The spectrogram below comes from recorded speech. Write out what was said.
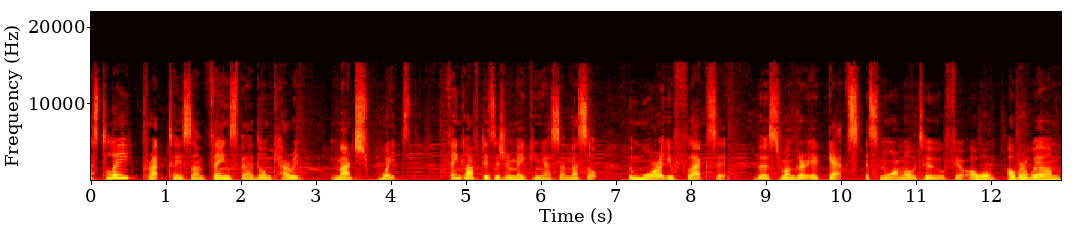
Lastly, practice on things that don't carry much weight. Think of decision making as a muscle. The more you flex it, the stronger it gets. It's normal to feel over- overwhelmed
